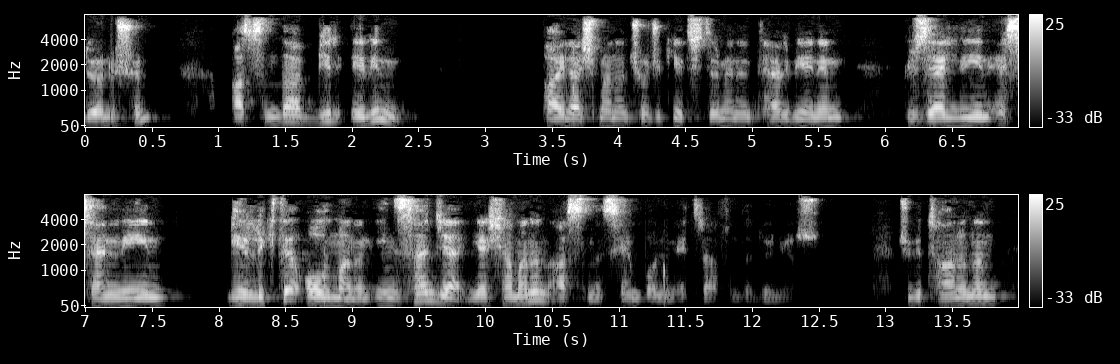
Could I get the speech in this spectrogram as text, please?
dönüşün aslında bir evin paylaşmanın, çocuk yetiştirmenin, terbiyenin, güzelliğin, esenliğin, birlikte olmanın, insanca yaşamanın aslında sembolün etrafında dönüyorsun. Çünkü Tanrı'nın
